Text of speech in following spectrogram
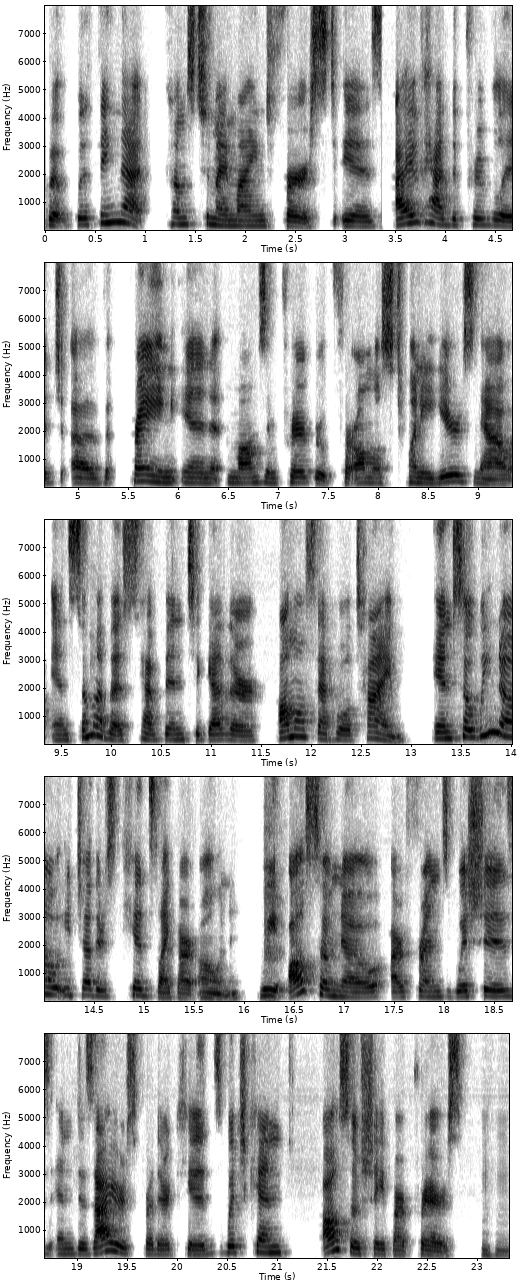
But the thing that comes to my mind first is I've had the privilege of praying in Moms in Prayer Group for almost 20 years now. And some of us have been together almost that whole time. And so we know each other's kids like our own. We also know our friends' wishes and desires for their kids, which can also shape our prayers. Mm-hmm.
